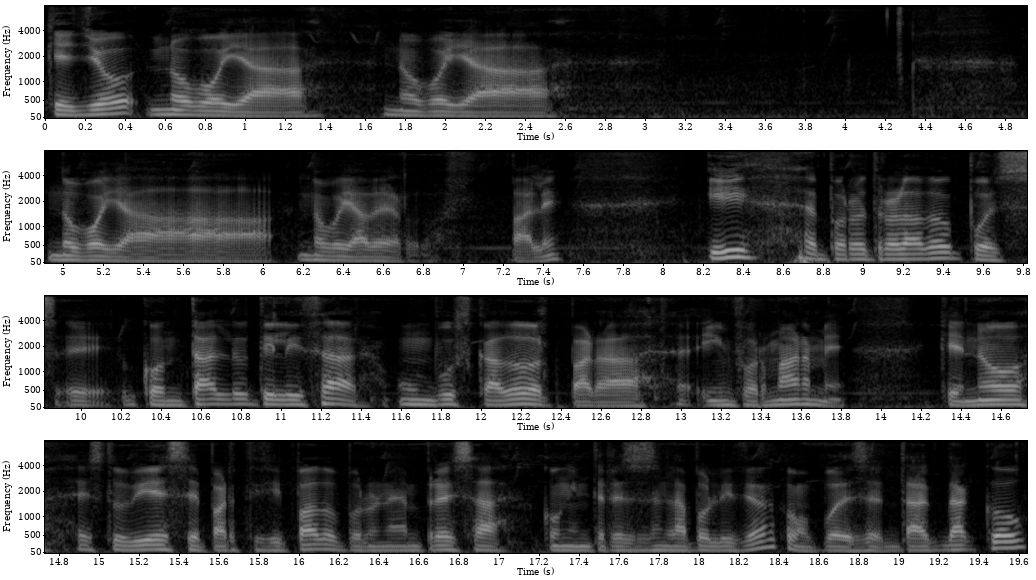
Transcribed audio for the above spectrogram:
que yo no voy a no voy a no voy a no voy a verlos, ¿vale? Y eh, por otro lado, pues eh, con tal de utilizar un buscador para informarme que no estuviese participado por una empresa con intereses en la publicidad, como puede ser DuckDuckGo,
